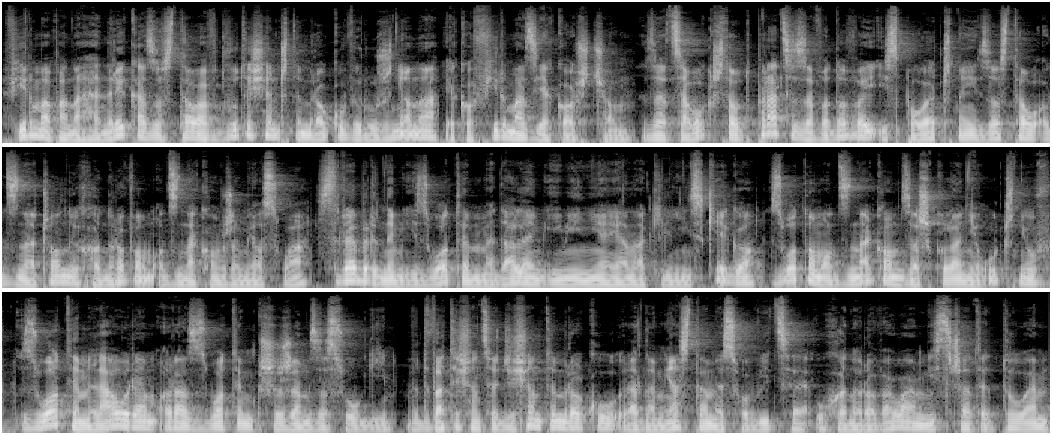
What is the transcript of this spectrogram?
Firma pana Henryka została w 2000 roku wyróżniona jako firma z jakością. Za całokształt pracy zawodowej i społecznej został odznaczony honorową odznaką rzemiosła, srebrnym i złotym medalem imienia Jana Kilińskiego, złotą odznaką za szkolenie uczniów, złotym laurem oraz złotym krzyżem zasługi. W 2010 roku Rada Miasta Mysłowice uhonorowała mistrza tytułem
